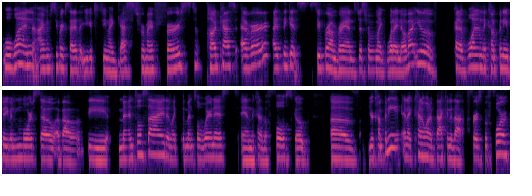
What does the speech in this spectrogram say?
Well, one, I'm super excited that you get to be my guest for my first podcast ever. I think it's super on brand just from like what I know about you of kind of one the company but even more so about the mental side and like the mental awareness and the kind of the full scope of your company and i kind of want to back into that first before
